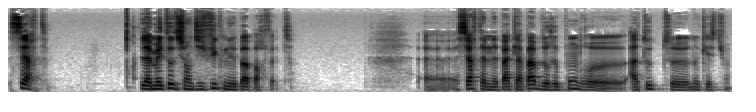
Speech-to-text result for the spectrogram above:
certes, la méthode scientifique n'est pas parfaite. certes, elle n'est pas capable de répondre à toutes nos questions.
